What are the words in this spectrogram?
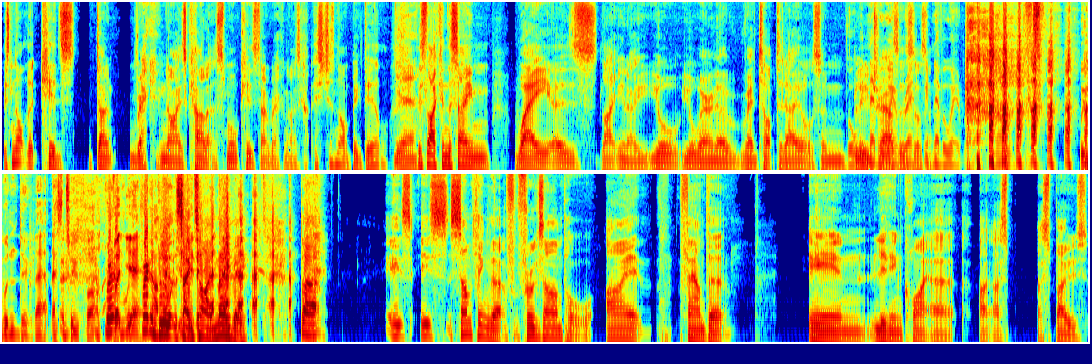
It's not that kids don't recognize color, small kids don't recognize color. It's just not a big deal. Yeah. It's like in the same way as, like, you know, you're you're wearing a red top today or some Well, blue trousers or something. We'd never wear red. No, we wouldn't do that. That's too far. red, but yeah, red and blue at the same time, maybe. but it's it's something that, for example, I found that in living quite a, I, I I suppose,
